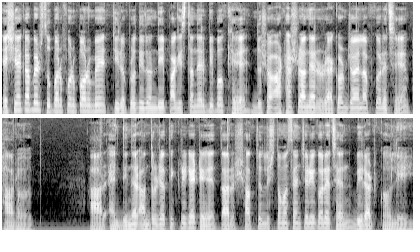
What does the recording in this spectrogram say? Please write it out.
এশিয়া কাপের সুপার ফোর পর্বে চিরপ্রতিদ্বন্দ্বী পাকিস্তানের বিপক্ষে দুশো আঠাশ রানের রেকর্ড জয়লাভ করেছে ভারত। আর একদিনের আন্তর্জাতিক ক্রিকেটে তার সাতচল্লিশতম সেঞ্চুরি করেছেন বিরাট কোহলি।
